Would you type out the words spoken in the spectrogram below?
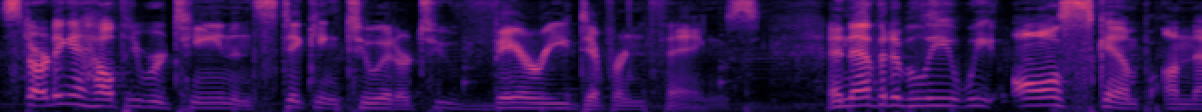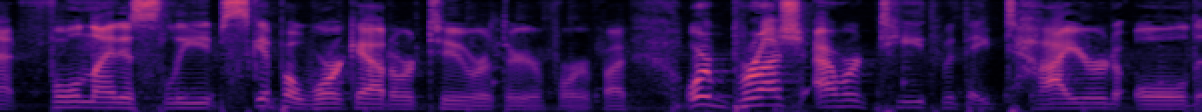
Starting a healthy routine and sticking to it are two very different things. Inevitably, we all skimp on that full night of sleep, skip a workout or two, or three, or four, or five, or brush our teeth with a tired old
